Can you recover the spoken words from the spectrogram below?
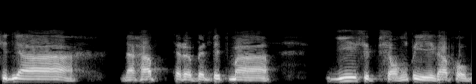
กินยานะครับไทรอยด์เป็นพิษมา 22 ปีครับผม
